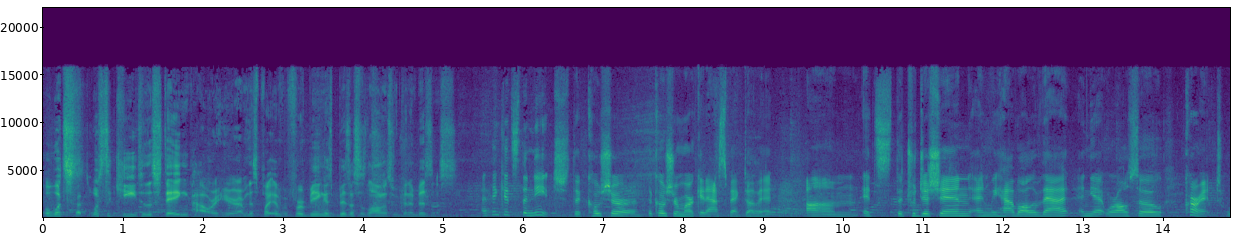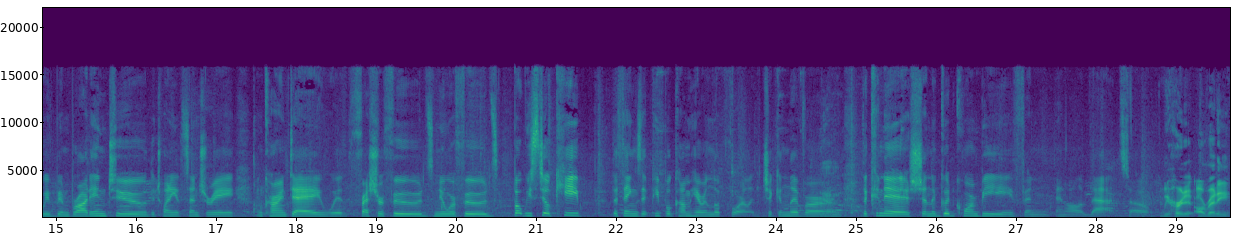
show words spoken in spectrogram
Well, what's but, what's the key to the staying power here? I mean, this place, for being as business as long as we've been in business. I think it's the niche, the kosher, the kosher market aspect of it. Um, it's the tradition, and we have all of that, and yet we're also current. We've been brought into the 20th century and current day with fresher foods, newer foods, but we still keep the things that people come here and look for, like the chicken liver yeah. and the knish and the good corned beef and, and all of that. So we heard it already.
